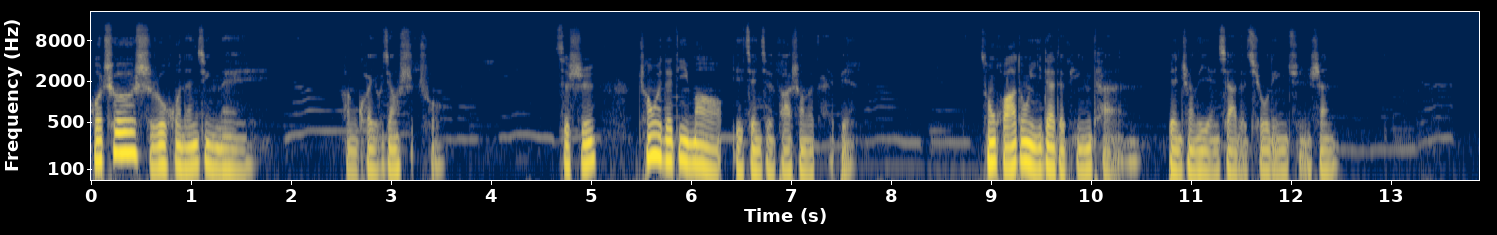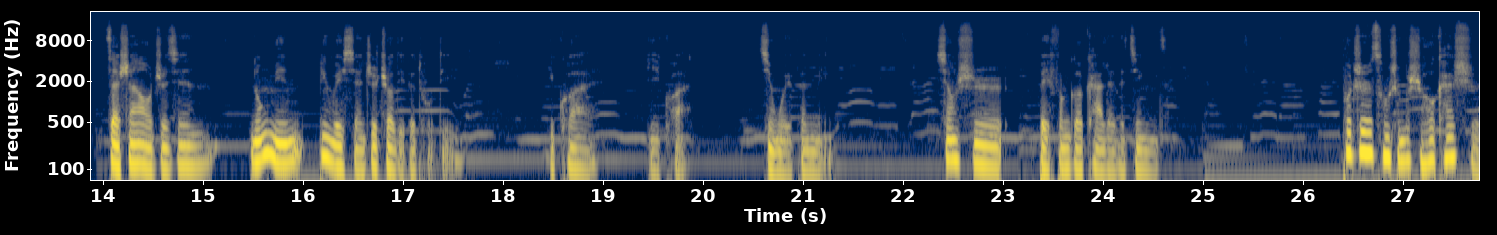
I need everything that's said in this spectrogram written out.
火车驶入湖南境内，很快又将驶出。此时，窗外的地貌也渐渐发生了改变，从华东一带的平坦。变成了眼下的丘陵群山，在山坳之间，农民并未闲置这里的土地，一块一块，泾渭分明，像是被分割开来的镜子。不知从什么时候开始，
